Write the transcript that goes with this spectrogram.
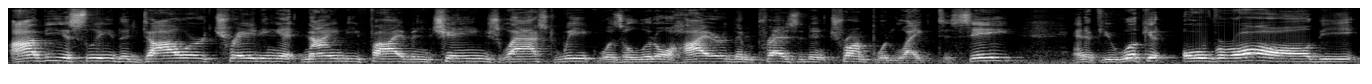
Obviously, the dollar trading at 95 and change last week was a little higher than President Trump would like to see. And if you look at overall the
